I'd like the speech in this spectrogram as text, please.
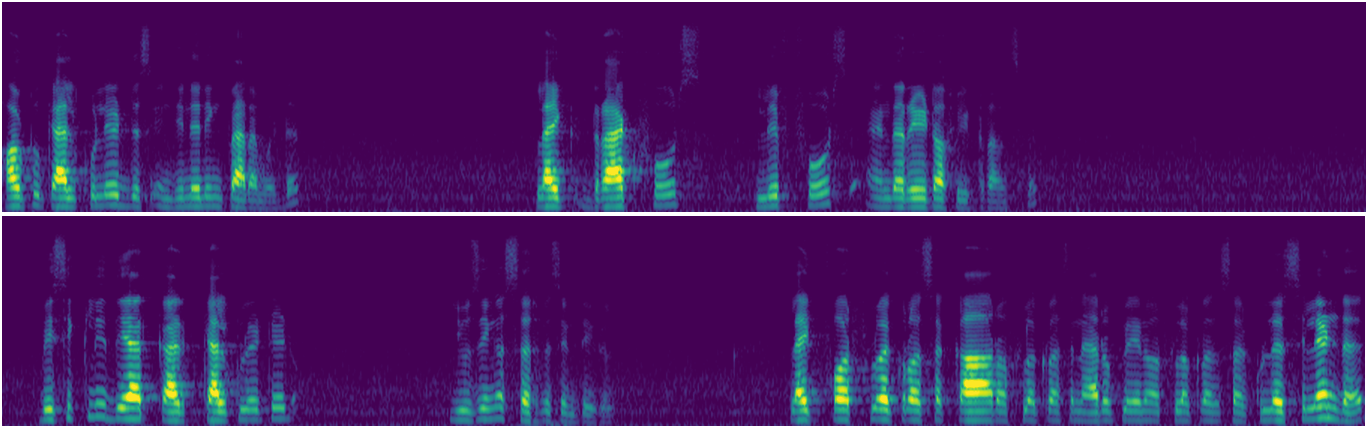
how to calculate this engineering parameter like drag force, lift force and the rate of heat transfer. Basically they are cal calculated using a surface integral. Like for flow across a car or flow across an aeroplane or flow across a circular cylinder,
